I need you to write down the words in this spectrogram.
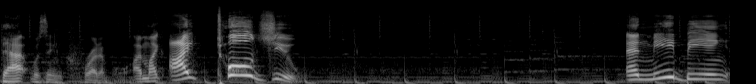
That was incredible. I'm like, I told you. And me being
